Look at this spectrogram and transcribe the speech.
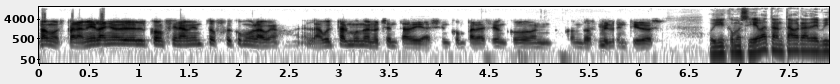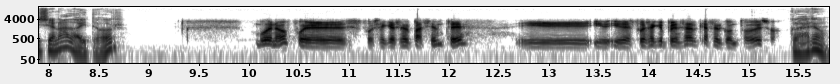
vamos, para mí el año del confinamiento fue como la, la vuelta al mundo en 80 días en comparación con, con 2022. Oye, ¿cómo se lleva tanta hora de visionado, Aitor? Bueno, pues, pues hay que ser paciente y, y- y después hay que pensar qué hacer con todo eso. Claro.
